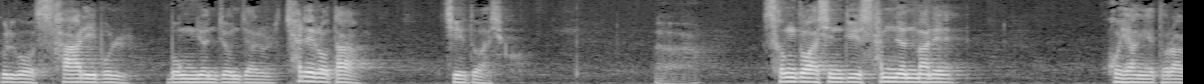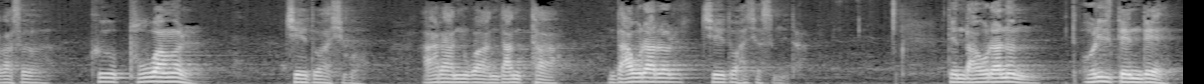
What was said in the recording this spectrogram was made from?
그리고 사리불 목련존자를 차례로 다 제도하시고 성도하신 뒤 3년 만에 고향에 돌아가서 그 부왕을 제도하시고 아란과 난타, 나우라를 제도하셨습니다. 그때 나우라는 어릴 때인데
